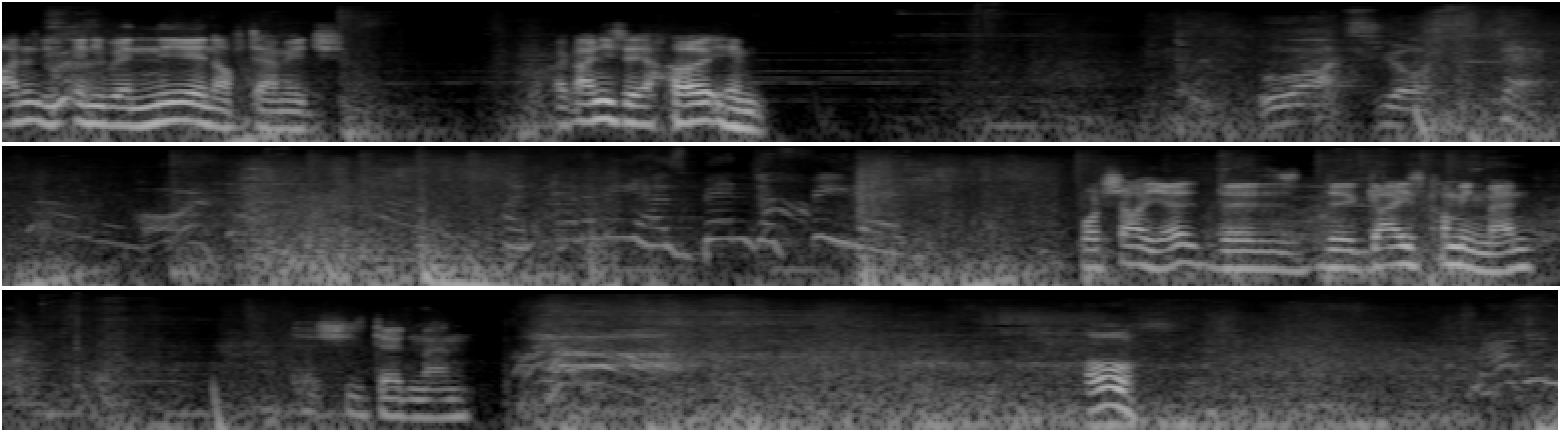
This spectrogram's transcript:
I don't do anywhere near enough damage. Like, I need to hurt him. Watch your step. An enemy has been defeated. Watch out, yeah? The, the guy's coming, man she's dead, man. Oh. Dragon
